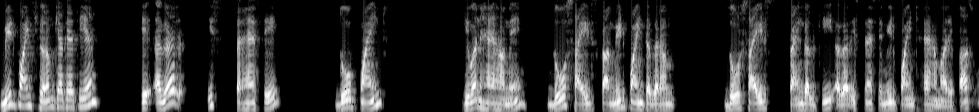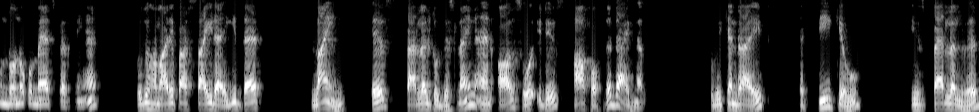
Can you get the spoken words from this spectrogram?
मिड पॉइंट थ्योरम क्या कहती है कि अगर इस तरह से दो पॉइंट गिवन है हमें दो साइड्स का मिड पॉइंट अगर हम दो साइड्स ट्राइंगल की अगर इस तरह से मिड पॉइंट है हमारे पास, उन दोनों को मैच करते हैं तो जो हमारे पास साइड आएगी that line is parallel to this line and also it is half of the diagonal so we can write that PQ is parallel with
